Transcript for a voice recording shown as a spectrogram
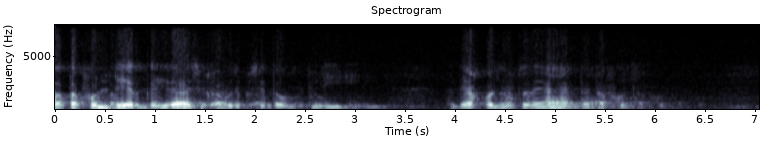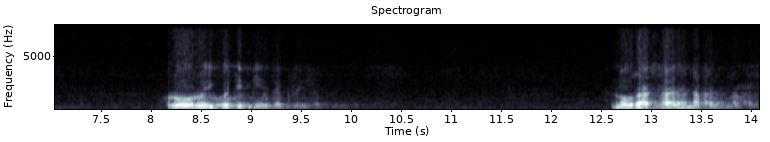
تطفل ډیر کوي دا چې خبرې په څه تولیږي د خپل نوم څه نه تطفل ورو ورو یې ګوتې پینځه کړې. نور آثار یې نقل کړل.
